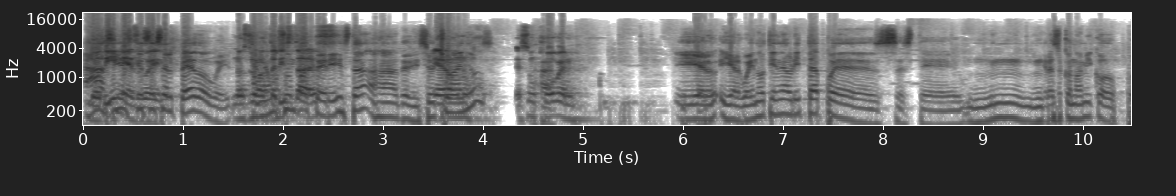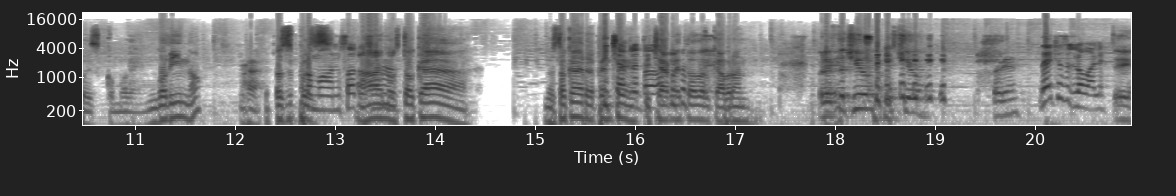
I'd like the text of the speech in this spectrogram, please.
Ah, sí, es godines, que ese es el pedo, güey. Nuestro Tenemos baterista un es- baterista ajá, de 18 Era un- años Es un Ajá. joven. y el, y el güey no tiene ahorita, pues, este, un ingreso económico, pues, como de un godín, ¿no? Ajá. Entonces, pues, Como nosotros, ajá, ajá. nos toca, nos toca de repente Picharle todo. picharle todo al cabrón. Pero está chido, es chido. Está bien. De hecho, lo vale. Sí.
